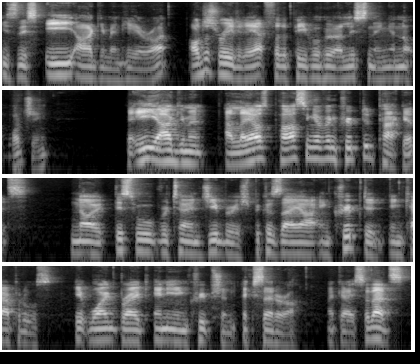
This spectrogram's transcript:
is this E argument here, right? I'll just read it out for the people who are listening and not watching. The E argument allows passing of encrypted packets. Note, this will return gibberish because they are encrypted in capitals. It won't break any encryption, etc. Okay, so that's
